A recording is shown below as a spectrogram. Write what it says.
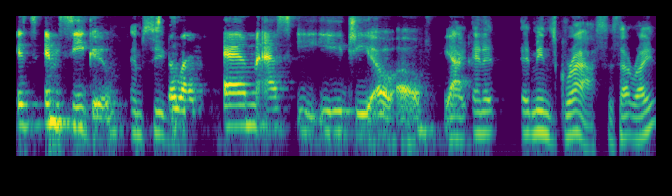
It's Mseegu. Mseegu. So like M S E E G O O. Yeah. Right. And it it means grass. Is that right?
